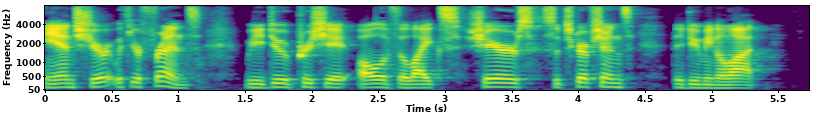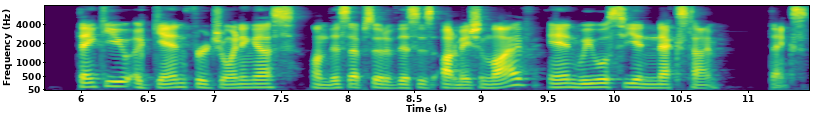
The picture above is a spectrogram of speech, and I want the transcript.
and share it with your friends. We do appreciate all of the likes, shares, subscriptions. They do mean a lot. Thank you again for joining us on this episode of This is Automation Live, and we will see you next time. Thanks.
